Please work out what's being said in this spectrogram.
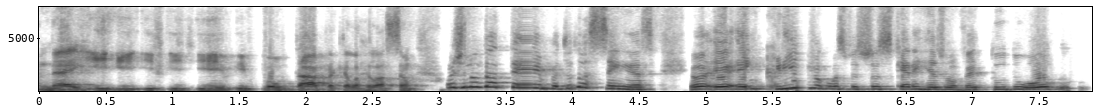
né, e, e, e, e voltar para aquela relação. Hoje não dá tempo, é tudo assim. Né? É, é, incrível como as pessoas querem resolver tudo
